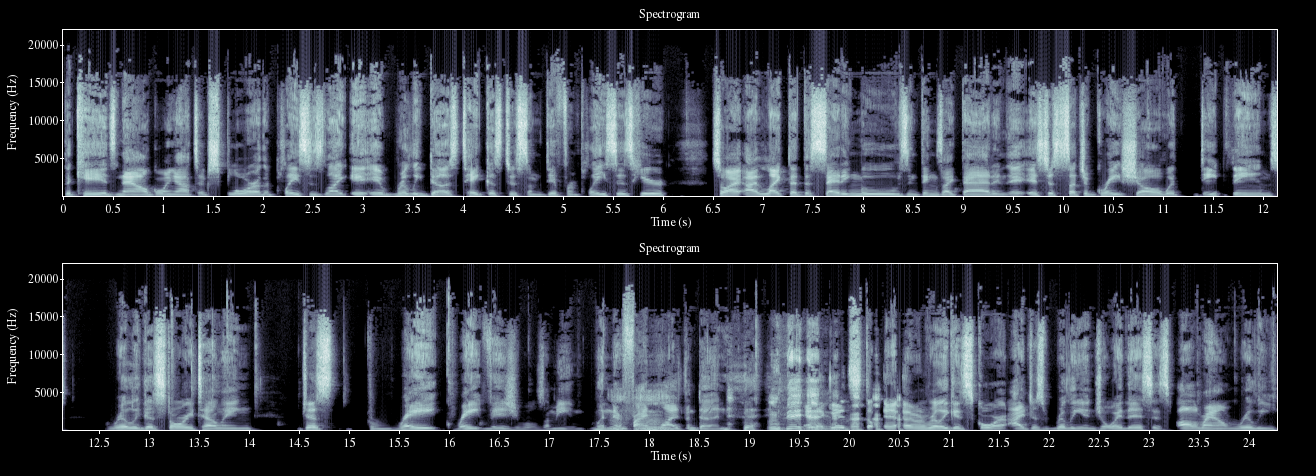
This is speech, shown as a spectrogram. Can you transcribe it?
the kids now going out to explore other places. Like it, it really does take us to some different places here. So I, I like that the setting moves and things like that. And it- it's just such a great show with deep themes, really good storytelling, just great, great visuals. I mean, when they're Mhm. finalized and done, and a good, sto- a really good score. I just really enjoy this. It's all around really,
